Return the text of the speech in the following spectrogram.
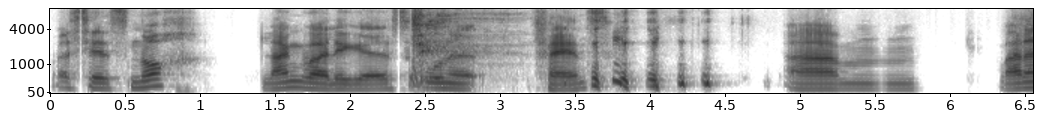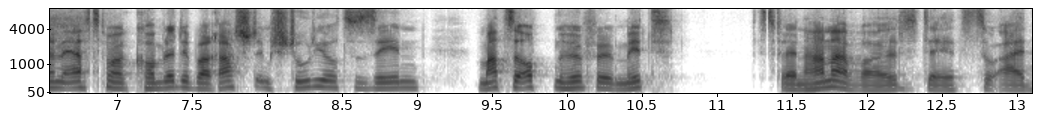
was jetzt noch langweiliger ist ohne Fans, ähm, war dann erstmal komplett überrascht im Studio zu sehen, Matze Optenhöfel mit Sven Hannawald, der jetzt zur ARD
